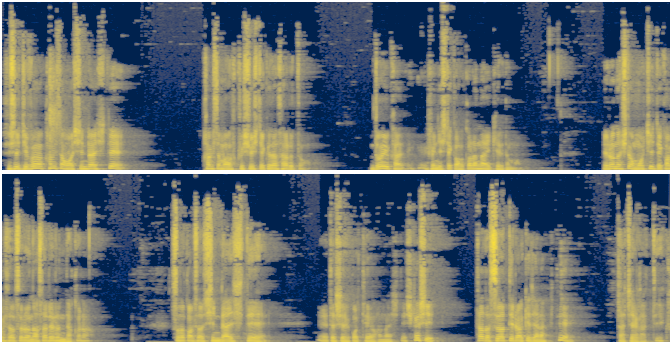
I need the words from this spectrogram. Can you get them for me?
そして自分は神様を信頼して、神様は復讐してくださると。どういうふうにしてかわからないけれども、いろんな人を用いて神様はそれをなされるんだから、その神様を信頼して、私はこう手を離して、しかし、ただ座っているわけじゃなくて、立ち上がっていく。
